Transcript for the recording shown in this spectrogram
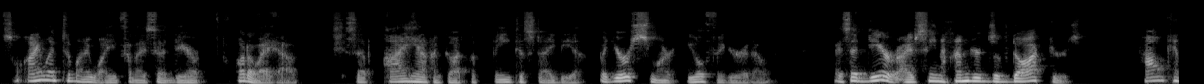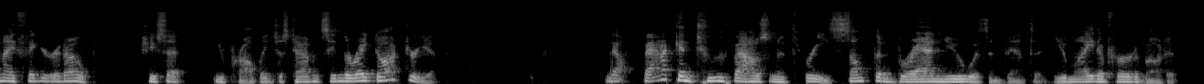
So I went to my wife and I said, Dear, what do I have? She said, I haven't got the faintest idea, but you're smart. You'll figure it out. I said, Dear, I've seen hundreds of doctors. How can I figure it out? She said, You probably just haven't seen the right doctor yet. Now, back in 2003, something brand new was invented. You might have heard about it,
